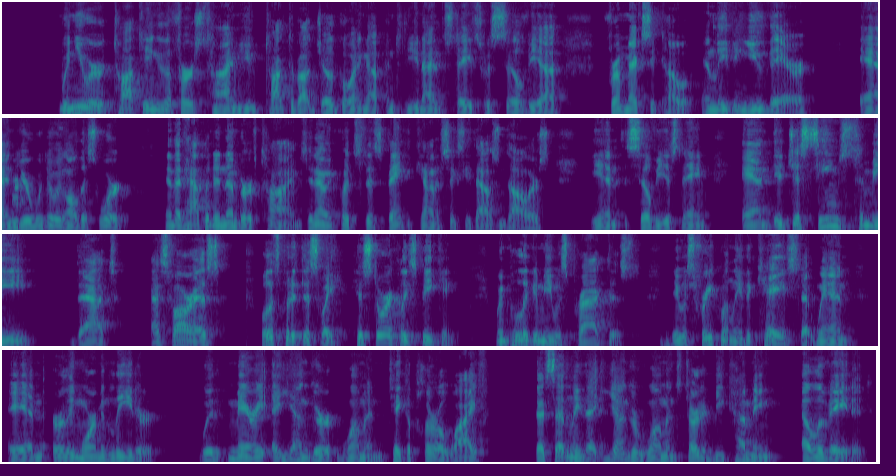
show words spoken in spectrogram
when you were talking the first time, you talked about Joe going up into the United States with Sylvia from Mexico and leaving you there, and you're doing all this work. And that happened a number of times. And now he puts this bank account of sixty thousand dollars in Sylvia's name, and it just seems to me that as far as well, let's put it this way: historically speaking, when polygamy was practiced, it was frequently the case that when an early Mormon leader would marry a younger woman, take a plural wife, that suddenly that younger woman started becoming elevated,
